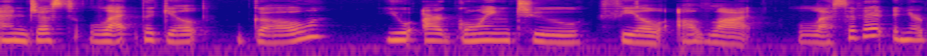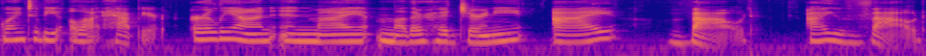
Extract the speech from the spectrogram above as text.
and just let the guilt go, you are going to feel a lot less of it and you're going to be a lot happier. Early on in my motherhood journey, I vowed, I vowed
